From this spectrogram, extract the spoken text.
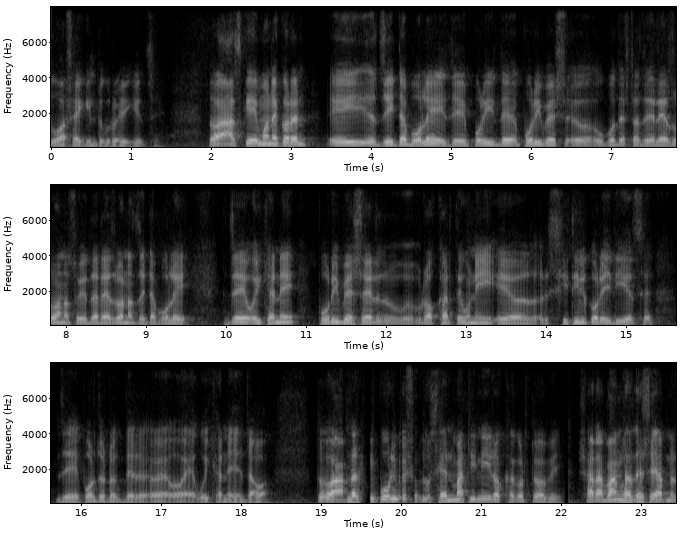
দোয়াশায় কিন্তু রয়ে গিয়েছে। তো আজকে মনে করেন, এই যেটা বলে যে পরিবেশ উপদেষ্টা যে রেজওয়ানা, সৈয়দা রেজওয়ানা যেটা বলে যে ওইখানে পরিবেশের রক্ষার্থে উনি শিথিল করে দিয়েছে যে পর্যটকদের ওইখানে যাওয়া। তো আপনার কি পরিবেশ শুধু সেন্ট মার্টিনই রক্ষা করতে হবে? সারা বাংলাদেশে আপনার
